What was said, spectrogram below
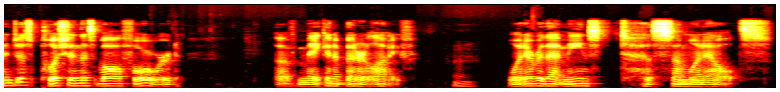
and just pushing this ball forward of making a better life, hmm. Whatever that means to someone else.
